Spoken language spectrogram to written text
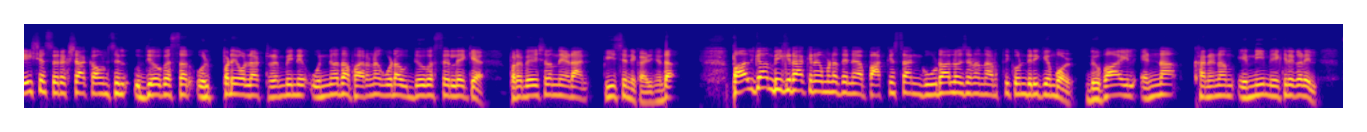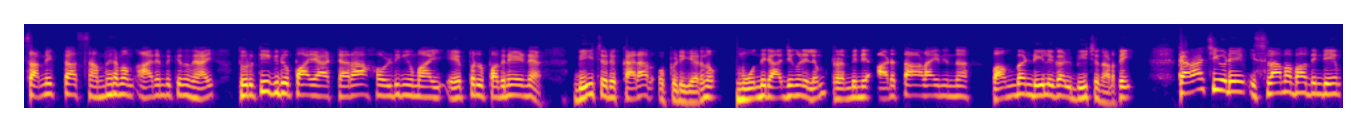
ദേശീയ സുരക്ഷാ കൗൺസിൽ ഉദ്യോഗസ്ഥർ ഉൾപ്പെടെയുള്ള ട്രംപിന്റെ ഉന്നത ഭരണകൂട ഉദ്യോഗസ്ഥരിലേക്ക് പ്രവേശനം നേടാൻ പീസിന് കഴിഞ്ഞത്. പാൽഗാം ഭീകരാക്രമണത്തിന് പാകിസ്ഥാൻ ഗൂഢാലോചന നടത്തിക്കൊണ്ടിരിക്കുമ്പോൾ ദുബായിൽ എണ്ണ ഖനനം എന്നീ മേഖലകളിൽ സംയുക്ത സംരംഭം ആരംഭിക്കുന്നതിനായി തുർക്കി ഗ്രൂപ്പായ ടെറ ഹോൾഡിംഗുമായി ഏപ്രിൽ പതിനേഴിന് ബീച്ച് ഒരു കരാർ ഒപ്പിടുകയായിരുന്നു. മൂന്ന് രാജ്യങ്ങളിലും ട്രംപിന്റെ അടുത്ത ആളായി നിന്ന് വമ്പൻ ഡീലുകൾ ബീച്ച് നടത്തി. കറാച്ചിയുടെയും ഇസ്ലാമാബാദിന്റെയും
